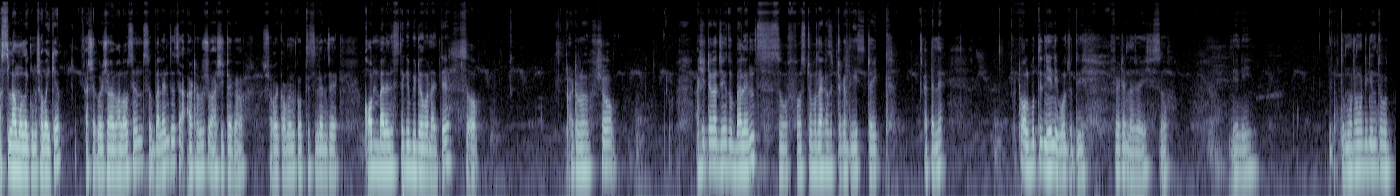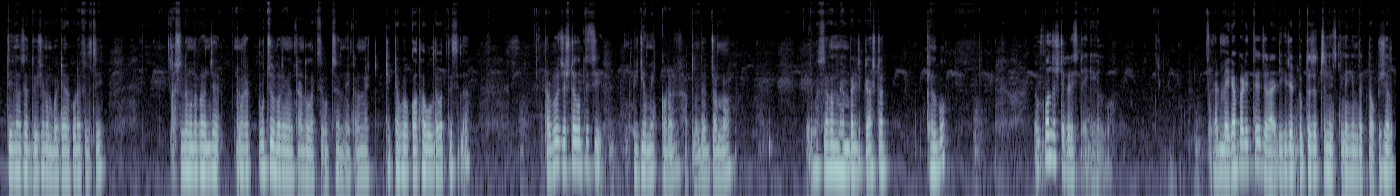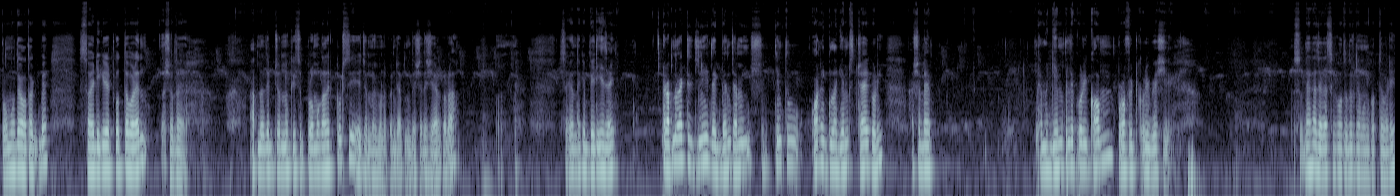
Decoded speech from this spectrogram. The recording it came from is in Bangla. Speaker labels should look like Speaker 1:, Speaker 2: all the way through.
Speaker 1: আসসালামু আলাইকুম সবাইকে। আশা করি সবাই ভালো আছেন। সো ব্যালেন্স আছে আঠারোশো আশি টাকা। সবাই কমেন্ট করতেছিলেন যে কম ব্যালেন্স থেকে ভিডিও বানাইতে। সো আঠারোশো আশি টাকা যেহেতু balance so first of all এক হাজার টাকা দিয়ে স্ট্রাইক অ্যাপেলে একটা অল্পতে নিয়ে নিব যদি ফেটে না যাই সো নিয়ে নিই। তো মোটামুটি কিন্তু তিন হাজার দুইশো নব্বই টাকা করে ফেলছি। আসলে মনে করেন যে আমার প্রচুর পরিমাণ ঠান্ডা লাগছে, বুঝছেন? এই কারণে ঠিকঠাকভাবে কথা বলতে পারতেছি না। তারপরে চেষ্টা করতেছি ভিডিও মেক করার আপনাদের জন্য। এখন মেম্বারির ক্রাশটা খেলব। এবং পঞ্চাশ টাকার স্ট্রাইকে খেলব। আর মেগা পাড়িতে যারা আইডি ক্রিয়েট করতে যাচ্ছেন স্ক্রিনে কিন্তু একটা অফিসিয়াল প্রোমো দেওয়া থাকবে। সো আইডি ক্রিয়েট করতে পারেন। আসলে আপনাদের জন্য কিছু প্রোমো কালেক্ট করছি, এই জন্যই মনে করেন যে আপনাদের সাথে শেয়ার করা। সেখান থেকে বেরিয়ে যাই। আর আপনারা একটা জিনিস দেখবেন যে আমি কিন্তু অনেকগুলা গেমস ট্রাই করি। আসলে আমি গেম প্লে করি কম প্রফিট করি বেশি। সো দেখা যাক আজকে কতদূর কেমন করতে পারি।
